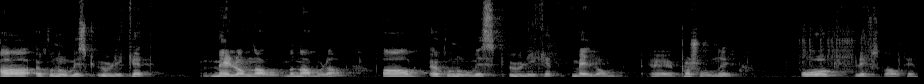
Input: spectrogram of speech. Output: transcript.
av økonomisk ulikhet mellom nabolag, av økonomisk ulikhet mellom eh, personer og livskvalitet.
